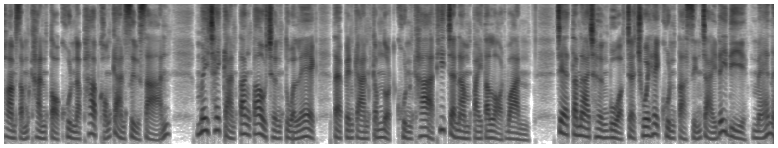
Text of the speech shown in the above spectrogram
ความสำคัญต่อคุณภาพของการสื่อสาร ไม่ใช่การตั้งเป้าเชิงตัวเลข แต่เป็นการกำหนดคุณค่าที่จะนำไปตลอดวัน เจตนาเชิงบวกจะช่วยให้คุณตัดสินใจได้ดี แม้ใน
